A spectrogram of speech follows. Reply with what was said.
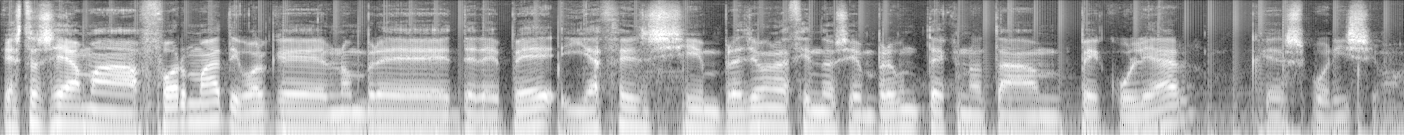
Esto se llama Format, igual que el nombre del y hacen siempre, llevan haciendo siempre un tecno tan peculiar que es buenísimo.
